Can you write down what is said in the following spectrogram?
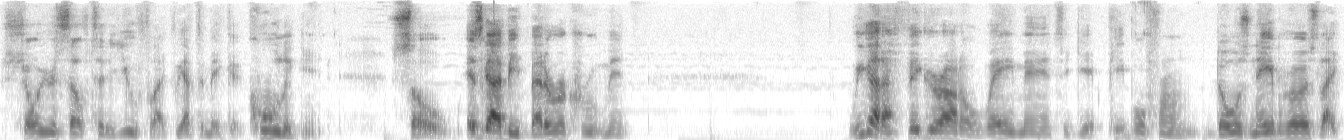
show yourself to the youth. Like we have to make it cool again. So it's got to be better recruitment. We got to figure out a way, man, to get people from those neighborhoods, like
